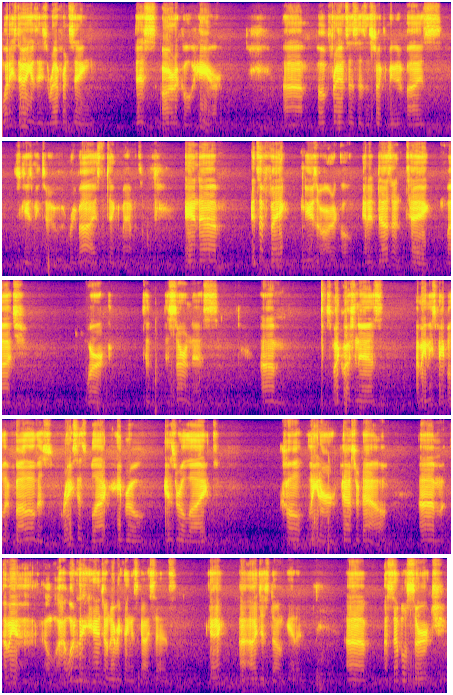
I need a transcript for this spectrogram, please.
what he's doing is he's referencing this article here. Um, Pope Francis has instructed me to advise, excuse me, to revise the Ten Commandments. And um, it's a fake news article, and it doesn't take much work to discern this. Um, so my question is, I mean, these people that follow this racist black Hebrew Israelite cult leader, Pastor Dow, um, I mean, uh, why do they hinge on everything this guy says? Okay? I, I just don't get it. Uh, a simple search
